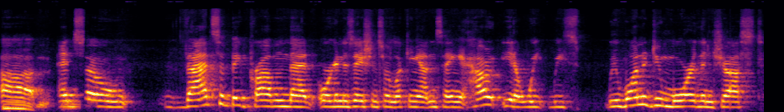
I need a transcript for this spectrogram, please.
Mm. Um, and so that's a big problem that organizations are looking at and saying how you know we we we want to do more than just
